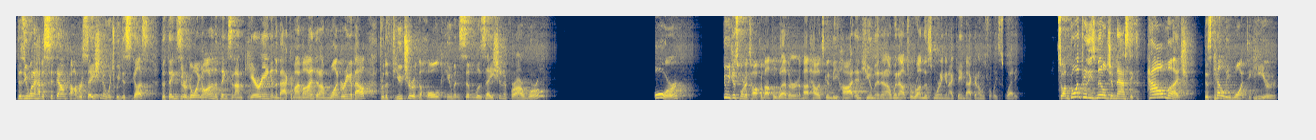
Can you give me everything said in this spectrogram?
Does he want to have a sit down conversation in which we discuss the things that are going on and the things that I'm carrying in the back of my mind that I'm wondering about for the future of the whole human civilization and for our world? Or do we just want to talk about the weather and about how it's going to be hot and humid? And I went out to run this morning and I came back and I was really sweaty. So I'm going through these mental gymnastics. How much does Kelly want to hear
